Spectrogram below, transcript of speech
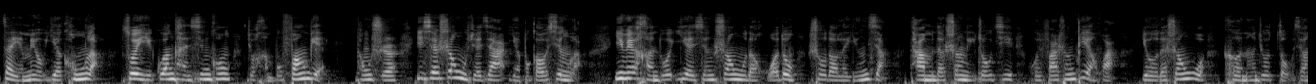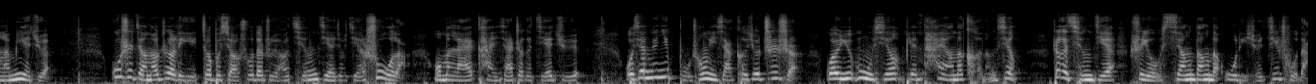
再也没有夜空了，所以观看星空就很不方便。同时，一些生物学家也不高兴了，因为很多夜行生物的活动受到了影响，它们的生理周期会发生变化。有的生物可能就走向了灭绝。故事讲到这里，这部小说的主要情节就结束了。我们来看一下这个结局。我先给你补充一下科学知识，关于木星变太阳的可能性。这个情节是有相当的物理学基础的，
